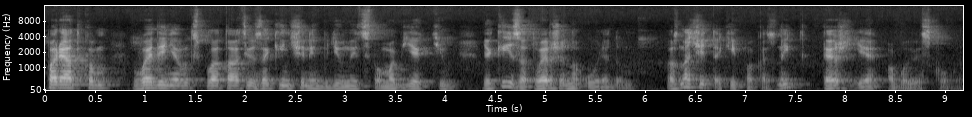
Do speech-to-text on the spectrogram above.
порядком введення в експлуатацію закінчених будівництвом об'єктів, який затверджено урядом. А значить, такий показник теж є обов'язковим.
